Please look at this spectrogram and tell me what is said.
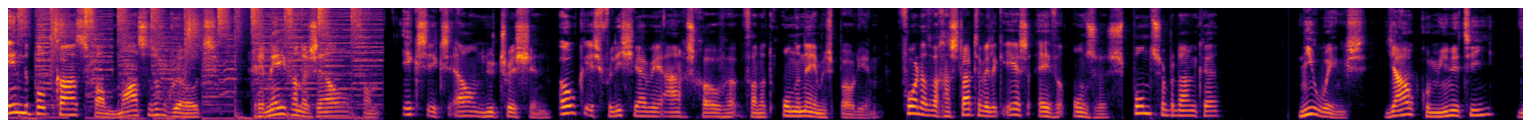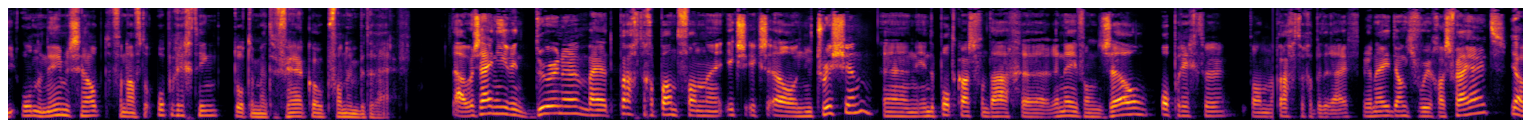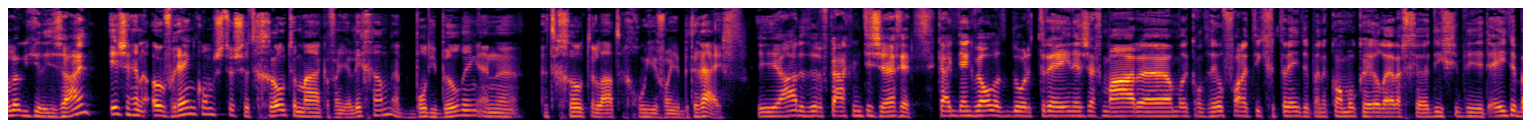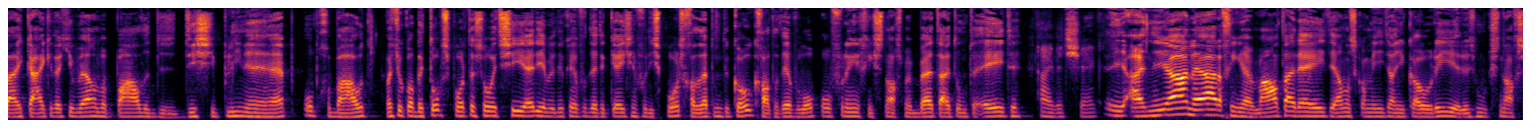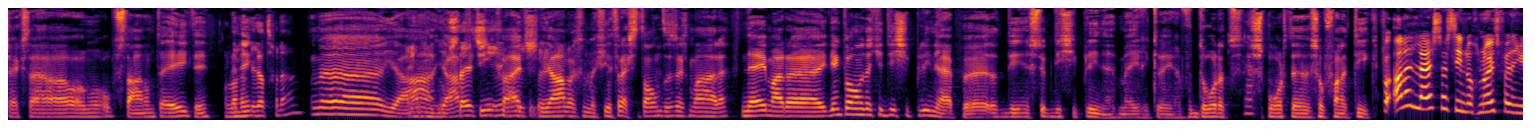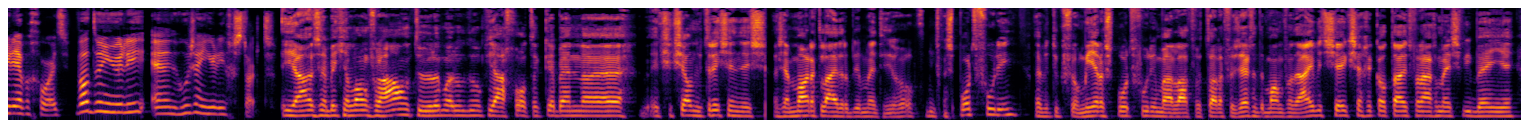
In de podcast van Masters of Growth, René van der Zel van XXL Nutrition. Ook is Felicia weer aangeschoven van het ondernemerspodium. Voordat we gaan starten wil ik eerst even onze sponsor bedanken. New Wings, jouw community die ondernemers helpt vanaf de oprichting tot en met de verkoop van hun bedrijf. Nou, we zijn hier in Deurne bij het prachtige pand van eh, XXL Nutrition. En in de podcast vandaag uh, René van Zel, oprichter van een prachtige bedrijf. René, dank je voor je gastvrijheid. Ja, leuk dat jullie er zijn. Is er een overeenkomst tussen het groter maken van je lichaam, het bodybuilding, en uh, het groter laten groeien van je bedrijf? Ja, dat durf ik eigenlijk niet te zeggen. Kijk, ik denk wel dat ik door het trainen, zeg maar, uh, omdat ik altijd heel fanatiek getraind heb en er kwam ook heel erg uh, disciplineerd eten bij kijken, dat je wel een bepaalde discipline hebt opgebouwd. Wat je ook wel bij topsporters zoiets zie, hè, die hebben natuurlijk heel veel dedication voor die sport gehad. Dat heb ik natuurlijk ook gehad, dat heel veel opoffering, ging s'nachts mijn bed uit om te eten. Eiwit shake. Ja, ja, nou ja, dan ging je maaltijd eten, anders kwam je niet aan je calorieën. Dus moet ik s'nachts extra opstaan om te eten. Hoe lang heb je dat gedaan? Uh, ja, ja, 10, 15 dus, jaar, met een beetje restanten, zeg maar. Nee, maar uh, ik denk wel dat je discipline hebt. Uh, een stuk discipline hebt meegekregen. Door het ja. sporten zo fanatiek. Voor alle luisteraars die nog nooit van jullie hebben gehoord. Wat doen jullie en hoe zijn jullie gestart? Ja, dat is een beetje een lang verhaal natuurlijk. Maar hoe doe ik? Ja, god, ik ben... Uh, XXL Nutrition is... We zijn marktleider op dit moment op het gebied van sportvoeding. We hebben natuurlijk veel meer dan sportvoeding. Maar laten we het daar even zeggen. De man van de eiwitshake zeg ik altijd. Vragen mensen, wie ben je?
